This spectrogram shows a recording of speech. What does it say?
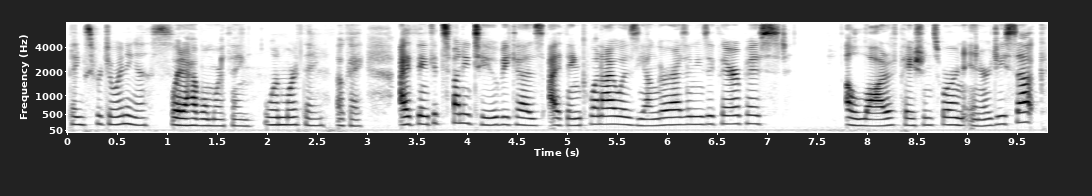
Thanks for joining us. Wait, I have one more thing. One more thing. Okay. I think it's funny too because I think when I was younger as a music therapist, a lot of patients were an energy suck,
